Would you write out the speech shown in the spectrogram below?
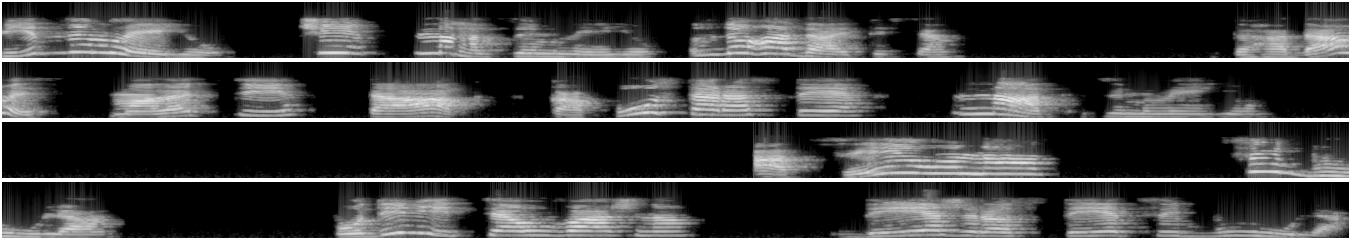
Під землею чи над землею? Здогадайтеся. Здогадались? Молодці. Так, капуста росте над землею. А це у нас цибуля. Подивіться уважно, де ж росте цибуля.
